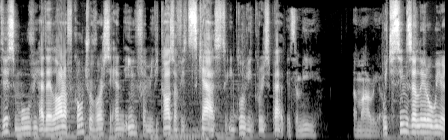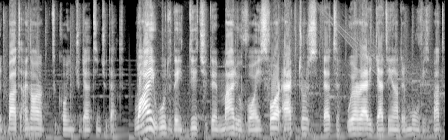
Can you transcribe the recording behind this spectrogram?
this movie had a lot of controversy and infamy because of its cast, including Chris Pratt. It's a me, a Mario. Which seems a little weird, but I'm not going to get into that. Why would they ditch the Mario voice for actors that we already get in other movies? But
